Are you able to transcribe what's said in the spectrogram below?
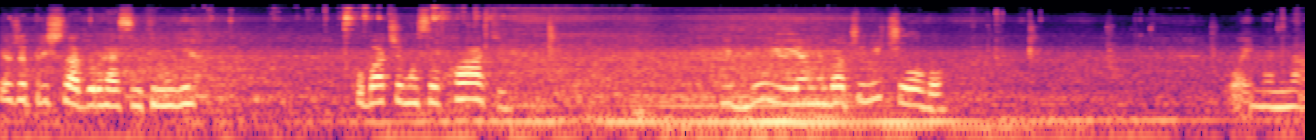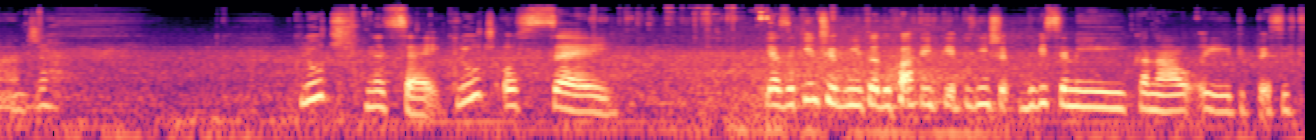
Я вже прийшла, дорогесенькі мої. Побачимося в хаті. Відбую, я не бачу нічого. Ой, менаджа. Ключ не цей, ключ ось цей. Я закінчую, мені треба до хати йти пізніше. Дивіться мій канал і підписуйтесь.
